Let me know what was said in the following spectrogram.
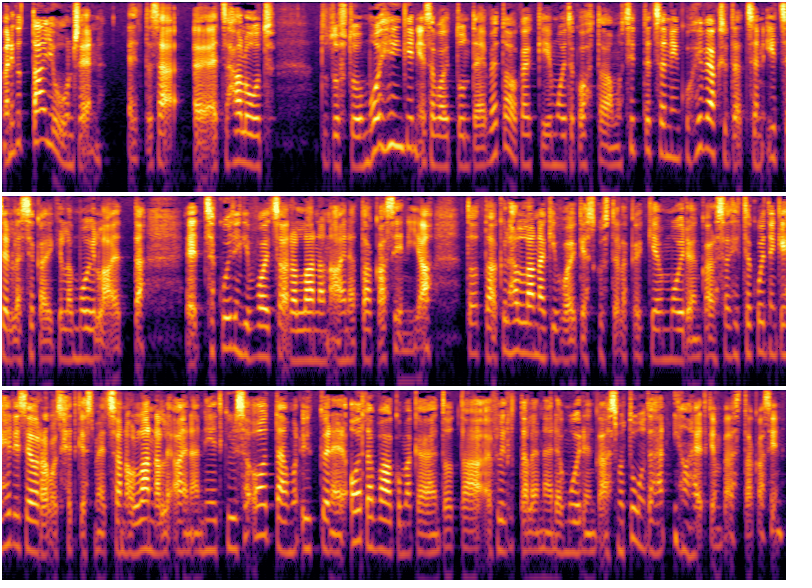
mä niin kuin tajuun sen, että sä, että sä haluat tutustua muihinkin ja sä voit tuntea vetoa kaikkia muita kohtaa, mutta sitten että sä niin kuin hyväksytät sen itsellesi ja kaikilla muilla, että, että sä kuitenkin voit saada Lannan aina takaisin ja tota, kyllähän Lannakin voi keskustella kaikkien muiden kanssa ja sitten sä kuitenkin heti seuraavassa hetkessä menet sanoo Lannalle aina niin, että kyllä sä oot tää mun ykkönen, oota vaan kun mä käyn tota, flirttailemaan näiden muiden kanssa, mä tuun tähän ihan hetken päästä takaisin.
